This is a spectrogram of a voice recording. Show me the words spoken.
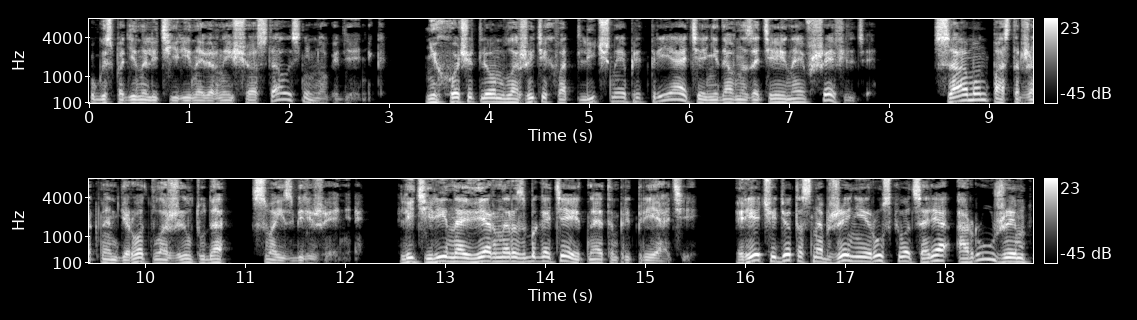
У господина Летьери, наверное, еще осталось немного денег. Не хочет ли он вложить их в отличное предприятие, недавно затеянное в Шеффильде? Сам он, пастор Жакмен Герот, вложил туда свои сбережения. Литери, наверное, разбогатеет на этом предприятии. Речь идет о снабжении русского царя оружием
